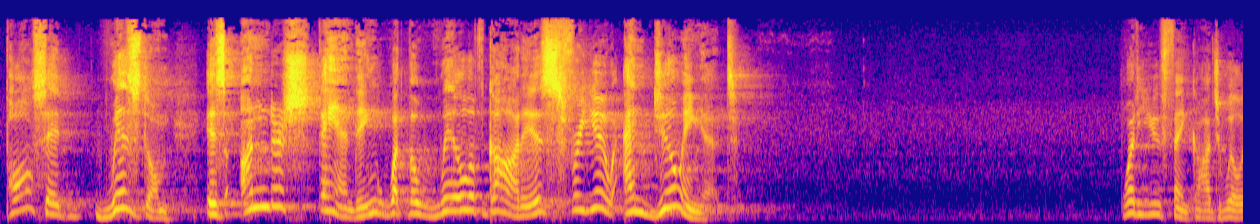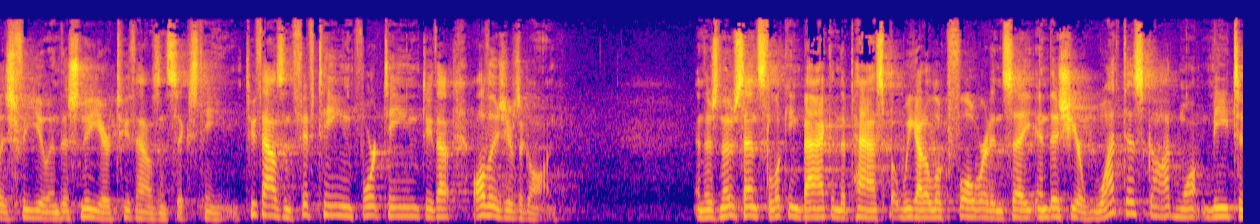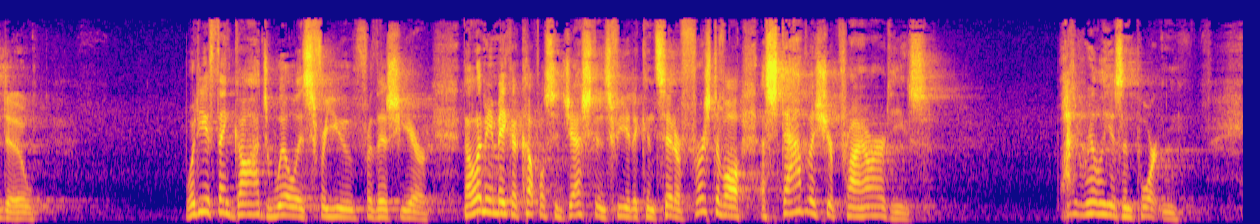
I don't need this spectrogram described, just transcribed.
Paul said, wisdom is understanding what the will of God is for you and doing it. What do you think God's will is for you in this new year, 2016? 2015, 14, 2000, all those years are gone. And there's no sense looking back in the past, but we got to look forward and say, in this year, what does God want me to do? What do you think God's will is for you for this year? Now, let me make a couple suggestions for you to consider. First of all, establish your priorities. What really is important?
